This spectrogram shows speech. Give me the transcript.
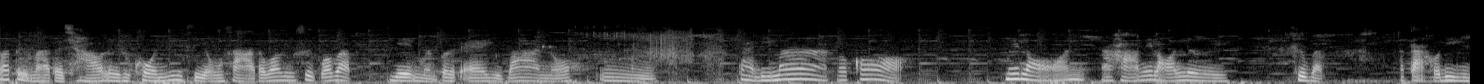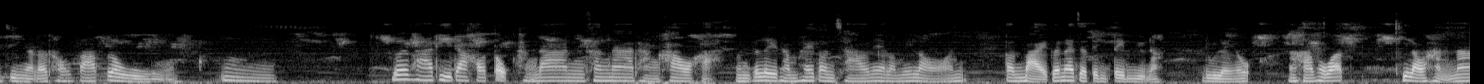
ก็ตื่นมาแต่เช้าเลยทุกคน 24 องศา แต่ว่ารู้สึกว่าแบบเย็นเหมือนเปิดแอร์อยู่บ้านเนาะ อืมอากาศดีมาก แล้วก็ไม่ร้อนนะคะ ไม่ร้อนเลย คือแบบอากาศเขาดีจริงๆอะ แล้วท้องฟ้าโปร่ง อืม ด้วยพระอาทิตย์เขาตกทางด้านข้างหน้าทางเข้าค่ะ มันก็เลยทำให้ตอนเช้าเนี่ยเราไม่ร้อน ตอนบ่ายก็น่าจะเต็มๆอยู่นะ ดูแล้วนะคะ เพราะว่าที่เราหันหน้า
